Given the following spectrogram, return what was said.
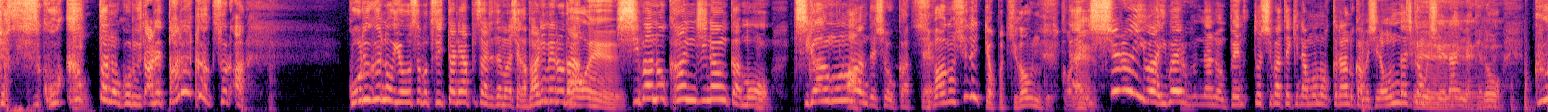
やすごかったなゴルフ。あれ誰かそれあゴルフの様子もツイッターにアップされてましたがバリメロだ、あええ。芝の感じなんかも違うものなんでしょうかって、芝の種類ってやっぱ違うんですかね。種類はいわゆるあのベント芝的なものなのかもしれない。同じかもしれないんだけど、グリ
